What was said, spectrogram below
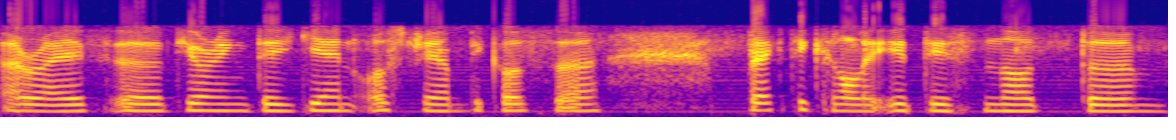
arrive uh, during the year in Austria because uh, practically it is not um,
